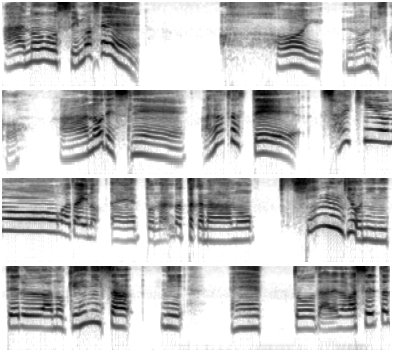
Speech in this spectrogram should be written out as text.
あの、すいません。はい、何ですか？あのですね、あなたって、最近あの、話題の、えー、っと、なんだったかな、あの、金魚に似てるあの芸人さんに、えー、っと、誰だ忘れた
